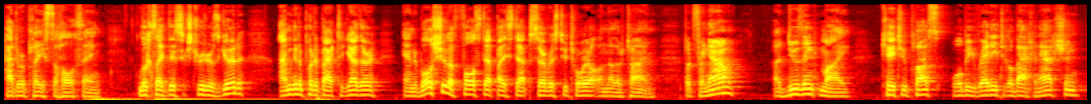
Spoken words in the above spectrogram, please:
Had to replace the whole thing. Looks like this extruder is good. I'm gonna put it back together and we'll shoot a full step-by-step -step service tutorial another time. But for now, I do think my K2 Plus will be ready to go back in action.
